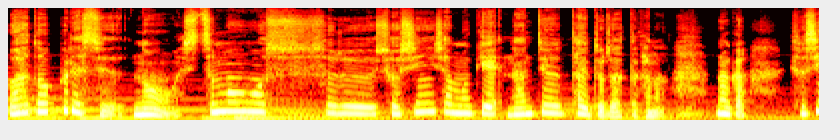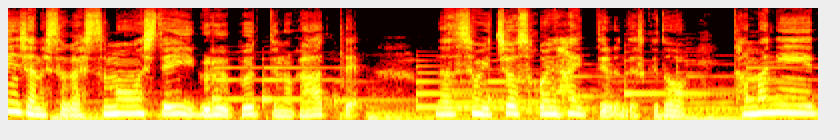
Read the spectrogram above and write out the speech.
ワードプレスの質問をする初心者向け、なんていうタイトルだったかな。なんか、初心者の人が質問をしていいグループっていうのがあって、私も一応そこに入ってるんですけど、たまに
